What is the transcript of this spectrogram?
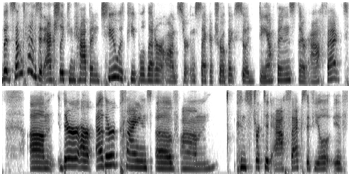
but sometimes it actually can happen too with people that are on certain psychotropics, so it dampens their affect. Um, there are other kinds of um, constricted affects. If you'll if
